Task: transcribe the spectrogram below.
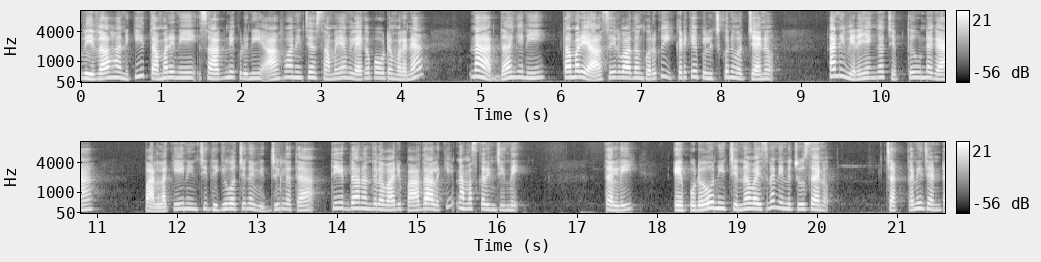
వివాహానికి తమరిని సాగ్నికుడిని ఆహ్వానించే సమయం లేకపోవటం వలన నా అర్ధాంగిని తమరి ఆశీర్వాదం కొరకు ఇక్కడికే పిలుచుకొని వచ్చాను అని వినయంగా చెప్తూ ఉండగా పల్లకీ నుంచి దిగి వచ్చిన విద్యుల్లత తీర్థానందుల వారి పాదాలకి నమస్కరించింది. తల్లి ఎప్పుడో నీ చిన్న వయసున నిన్ను చూశాను. చక్కని జంట.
